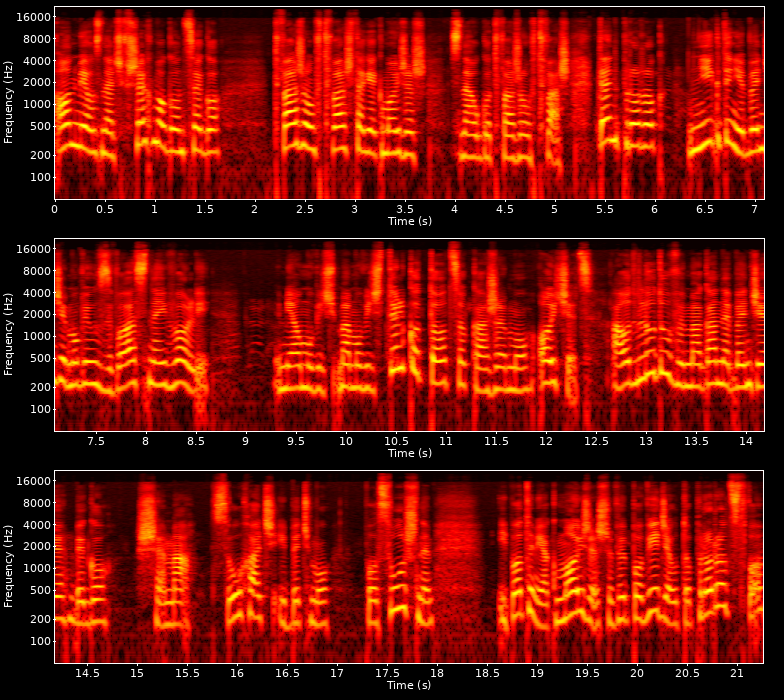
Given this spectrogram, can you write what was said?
On miał znać Wszechmogącego twarzą w twarz, tak jak Mojżesz znał go twarzą w twarz. Ten prorok nigdy nie będzie mówił z własnej woli. Miał mówić, ma mówić tylko to, co każe mu ojciec, a od ludu wymagane będzie, by go szema słuchać i być mu posłusznym. I po tym, jak Mojżesz wypowiedział to proroctwo,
